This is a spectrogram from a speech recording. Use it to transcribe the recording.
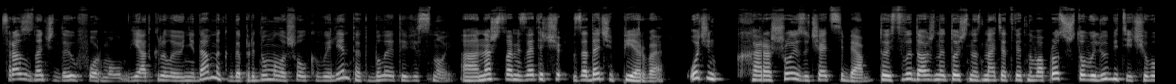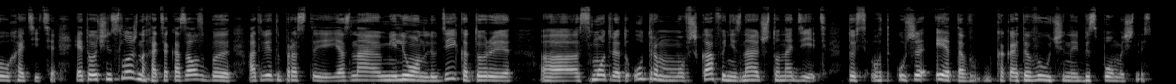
Сразу, значит, даю формулу. Я открыла ее недавно, когда придумала шелковые ленты. Это было этой весной. А наша с вами задача, задача первая. Очень хорошо изучать себя. То есть вы должны точно знать ответ на вопрос, что вы любите и чего вы хотите. Это очень сложно, хотя, казалось бы, ответы простые. Я знаю миллион людей, которые э, смотрят утром в шкаф и не знают, что надеть. То есть вот уже это какая-то выученная беспомощность.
